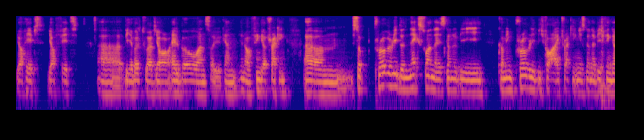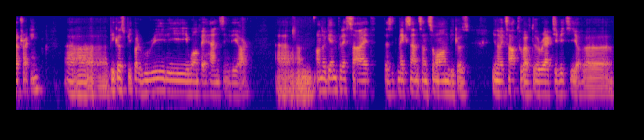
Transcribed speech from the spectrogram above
your hips, your feet, uh, be able to have your elbow, and so you can, you know, finger tracking. Um, so probably the next one that is going to be coming probably before eye tracking is going to be finger tracking uh, because people really want their hands in VR. Um, on the gameplay side, does it make sense and so on? Because you know it's hard to have the reactivity of a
